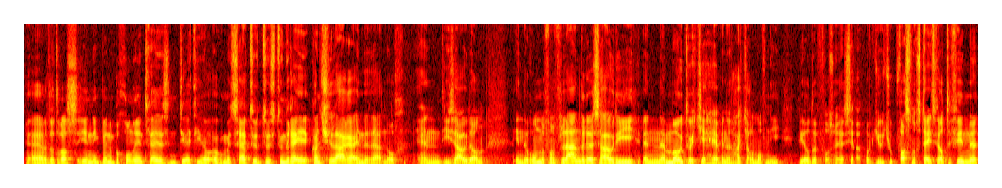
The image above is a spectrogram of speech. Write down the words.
Eh, dat was in, ik ben begonnen in 2013 al ook met schrijven. Dus toen reed Cancellara inderdaad nog. En die zou dan in de Ronde van Vlaanderen zou die een eh, motortje hebben. Dan had je allemaal van die beelden. Volgens mij is op YouTube vast nog steeds wel te vinden.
